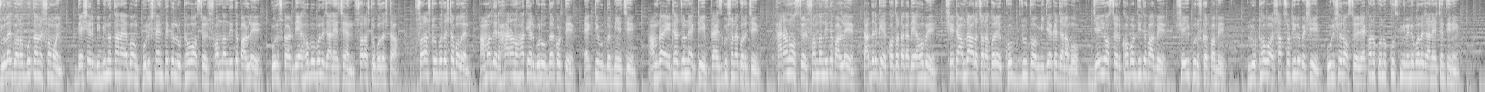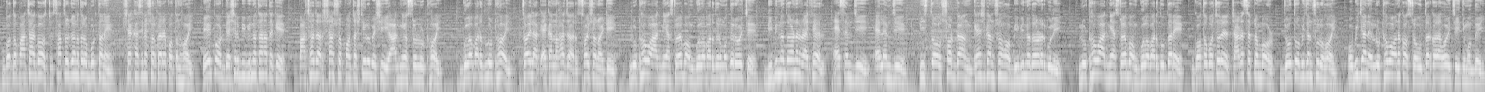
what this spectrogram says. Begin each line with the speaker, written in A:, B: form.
A: জুলাই গণভ্যুত্থানের সময় দেশের বিভিন্ন থানা এবং পুলিশ লাইন থেকে লুট হওয়া অস্ত্রের সন্ধান দিতে পারলে পুরস্কার দেয়া হবে বলে জানিয়েছেন স্বরাষ্ট্র উপদেষ্টা। স্বরাষ্ট্র উপদেষ্টা বলেন, আমাদের হারানো হাতিয়ারগুলো উদ্ধার করতে একটি উদ্যোগ নিয়েছি। আমরা এটার জন্য একটি প্রাইজ ঘোষণা করেছি। হারানো অস্ত্রের সন্ধান দিতে পারলে তাদেরকে কত টাকা দেয়া হবে সেটা আমরা আলোচনা করে খুব দ্রুত মিডিয়াকে জানাব। যেই অস্ত্রের খবর দিতে পারবে, সেই পুরস্কার পাবে। লুট হওয়া সাতশোটিরও বেশি পুলিশের অস্ত্রের এখনও কোনো খুঁজ মিলেনি বলে জানিয়েছেন তিনি। গত পাঁচ আগস্ট ছাত্র জনতার অভ্যুত্থানে শেখ হাসিনা সরকারের পতন হয়। এরপর দেশের বিভিন্ন থানা থেকে পাঁচ হাজার সাতশো পঞ্চাশটিরও বেশি আগ্নেয়াস্ত্র লুট হয়। গোলাবারুদ লুট হয় ছয় লাখ একান্ন হাজার ছয়শো নয়টি। লুট হওয়া আগ্নেয়াস্ত্র এবং গোলাবারুদের মধ্যে রয়েছে বিভিন্ন ধরনের rifle, S MG L MG pistol, shotgun gas gun সহ বিভিন্ন ধরনের গুলি। লুট হওয়া আগ্নেয়াস্ত্র এবং গোলাবারুদ উদ্ধারে গত বছরের চারই সেপ্টেম্বর যৌথ অভিযান শুরু হয়। অভিযানে লুট হওয়া অনেক অস্ত্র উদ্ধার করা হয়েছে ইতিমধ্যেই।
